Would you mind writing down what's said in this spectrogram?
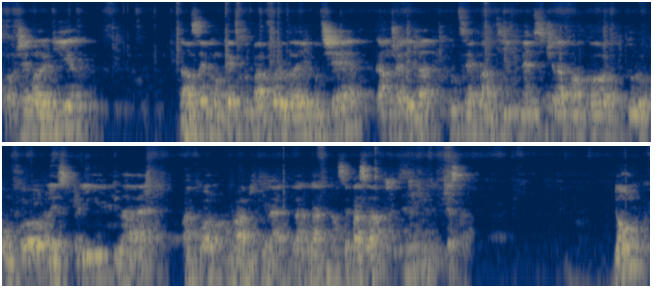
Alors, j'aimerais le dire, dans un contexte où parfois le loyer coûte cher, quand tu as déjà toutes ces parties, même si tu n'as pas encore tout le confort, l'esprit, la, parfois on va habiter là-dedans. Là, là, C'est pas ça? C'est ça. Donc,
